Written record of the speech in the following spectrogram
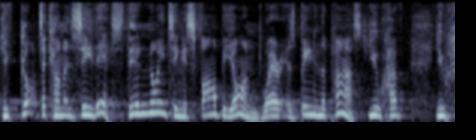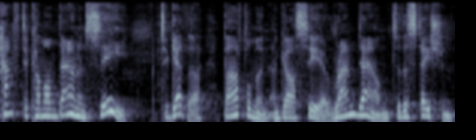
You've got to come and see this. The anointing is far beyond where it has been in the past. You have, you have to come on down and see. Together, Bartleman and Garcia ran down to the station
